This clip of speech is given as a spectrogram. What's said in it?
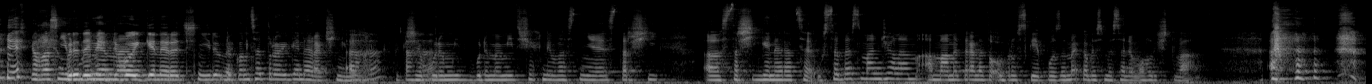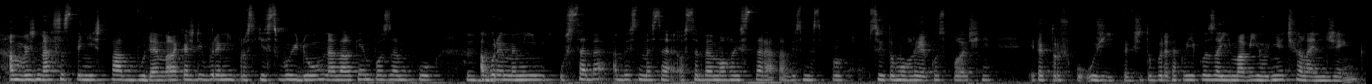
vlastně Budete mít dvojgenerační domek. Dokonce trojgenerační domek. Takže aha. Budeme, mít, budeme mít všechny vlastně starší starší generace u sebe s manželem a máme teda na to obrovský pozemek, aby jsme se nemohli štvát. a možná se stejně štvát budeme, ale každý bude mít prostě svůj dům na velkém pozemku mm-hmm. a mhm. budeme mít u sebe, aby jsme se o sebe mohli starat, aby jsme si to mohli jako společně i tak trošku užít. Takže to bude takový jako zajímavý, hodně challenging.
